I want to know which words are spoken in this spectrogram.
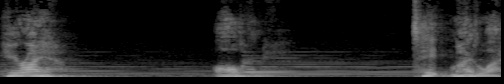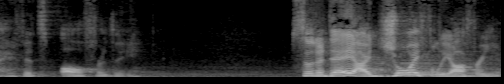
Here I am, all of me. Take my life, it's all for thee. So today I joyfully offer you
